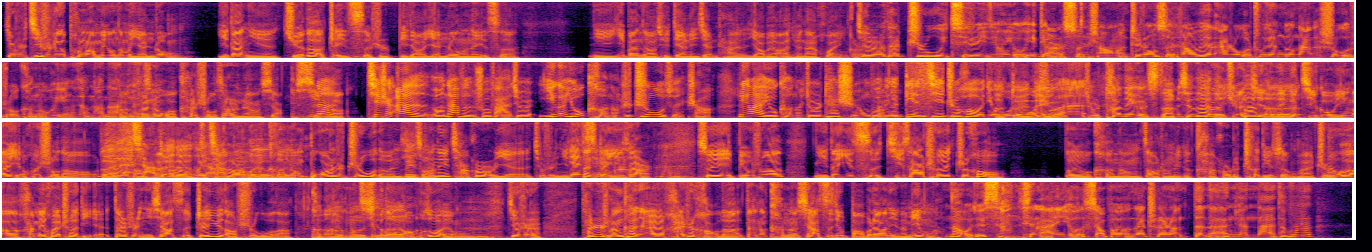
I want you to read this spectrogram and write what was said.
就是即使这个碰撞没有那么严重，一旦你觉得这一次是比较严重的那一次，你一般都要去店里检查要不要安全带换一根儿。就是说它织物其实已经有一点儿损伤了。这种损伤未来如果出现更大的事故的时候，可能会影响它的安全。反反正我看手册上这样想写那的，其实按王大夫的说法，就是一个有可能是织物损伤，另外有可能就是他使用过那个电机之后有呃对，磨那个损。就是它那个咱们现在的一般的那个机构应该也会受到对伤害。对对会卡扣会有可能不光是织物的问题，没错那个卡扣也就是你变蹬这一下，嗯，所以比如说你的一次急刹车之后。都有可能造成这个卡扣的彻底损坏，只不过还没坏彻底。但是你下次真遇到事故了，可能它可能起不到保护作用。嗯，就是它日常看起来还是好的，但它可能下次就保不了你的命了。那我就想起来，有小朋友在车上蹬的安全带，他不是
